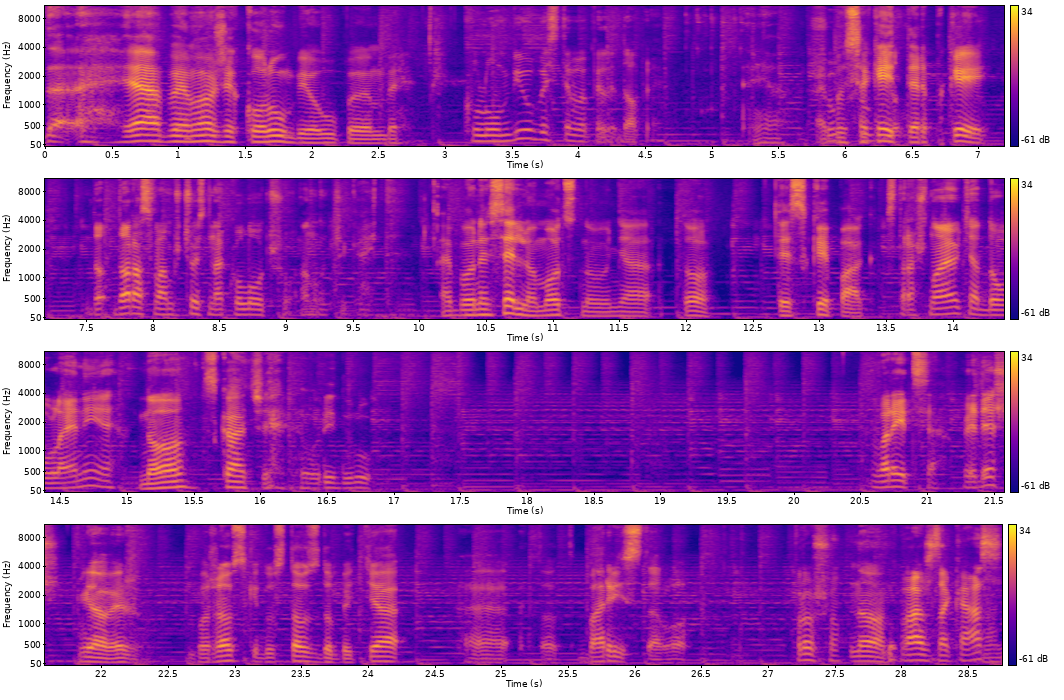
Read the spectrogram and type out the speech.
Та, Я би, може, Колумбію упив би. Колумбію би сте випили, добре. Я. Шук, Або шук, всякий до- терпкий. До, дораз вам щось наколочу, а ну чекайте. Або не сильно моцно у ня то тиски пак. Страшное у тебе давлення? Ну, скаче. Говорить рух. Вариться, видиш? Я вижу. Божовський достав з добиття е, тот, баріста. Во. Прошу, Ну, ваш заказ.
